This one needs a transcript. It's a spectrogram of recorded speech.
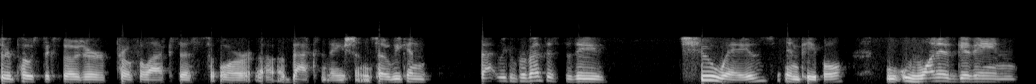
through post-exposure prophylaxis or uh, vaccination. So we can that we can prevent this disease two ways in people. One is giving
